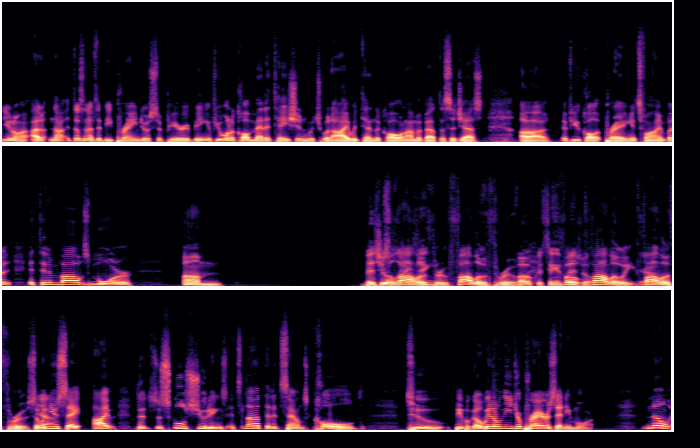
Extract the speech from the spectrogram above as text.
you know, I, not, it doesn't have to be praying to a superior being. If you want to call meditation, which what I would tend to call what I'm about to suggest, uh, if you call it praying, it's fine. But it, it involves more um, Visualizing. follow through, follow through, Focusing and Fo- following, Yeah. follow through. So when you say I, the, the school shootings, it's not that it sounds cold to people. Go, we don't need your prayers anymore. No,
